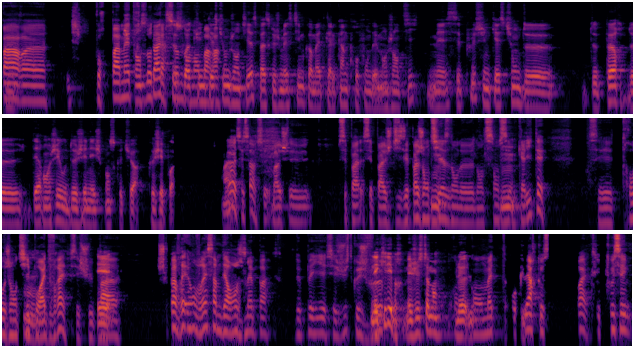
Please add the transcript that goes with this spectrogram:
par. Euh, pour pas mettre je pense pas que ce soit qu'une question de gentillesse parce que je m'estime comme être quelqu'un de profondément gentil, mais c'est plus une question de, de peur de déranger ou de gêner, je pense que tu as, que j'ai pas. Ouais, c'est ça. C'est bah, pas, c'est pas, je disais pas gentillesse mm. dans, le, dans le sens, c'est mm. une qualité. C'est trop gentil pour être vrai. C'est, je suis pas. Je suis pas vrai. En vrai, ça me dérange même pas de payer. C'est juste que je veux. L'équilibre, mais justement. Qu'on le... mette au clair que, ouais, que, c'est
